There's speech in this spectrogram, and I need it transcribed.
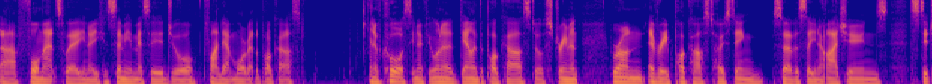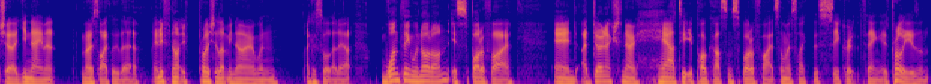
uh, formats where, you know, you can send me a message or find out more about the podcast. And of course, you know, if you want to download the podcast or stream it, we're on every podcast hosting service. So, you know, iTunes, Stitcher, you name it, most likely there. And if not, you probably should let me know when I can sort that out. One thing we're not on is Spotify. And I don't actually know how to get your podcast on Spotify. It's almost like this secret thing. It probably isn't.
